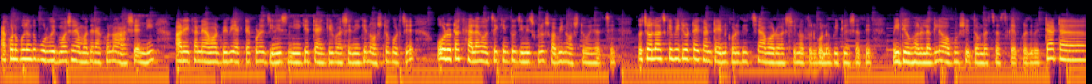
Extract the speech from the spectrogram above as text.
এখনও পর্যন্ত পুরোহিত মশাই আমাদের এখনও আসেননি। আর এখানে আমার বেবি একটা করে জিনিস নিয়ে গিয়ে ট্যাঙ্কের পাশে নিয়ে গিয়ে নষ্ট করছে। ওর ওটা খেলা হচ্ছে, কিন্তু জিনিসগুলো সবই নষ্ট হয়ে যাচ্ছে। তো চলো আজকে ভিডিওটা এখানটা এন্ড করে দিচ্ছি। আবারও আসি নতুন কোনো ভিডিওর সাথে। ভিডিও ভালো লাগলে অবশ্যই তোমরা সাবস্ক্রাইব করে দেবে। টাটা!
